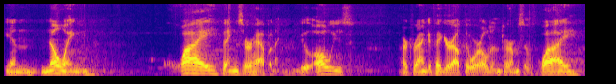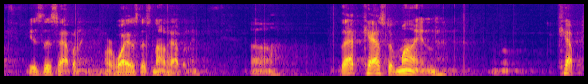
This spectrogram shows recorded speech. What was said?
in knowing why things are happening, you always are trying to figure out the world in terms of why is this happening or why is this not happening. Uh, that cast of mind kept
